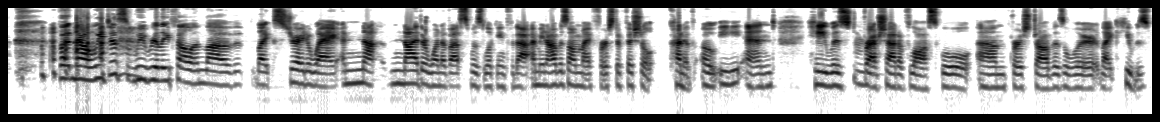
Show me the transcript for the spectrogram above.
but no, we just we really fell in love like straight away, and not neither one of us was looking for that. I mean, I was on my first official kind of OE, and he was Mhm. fresh out of law school, um, first job as a lawyer. Like he was,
